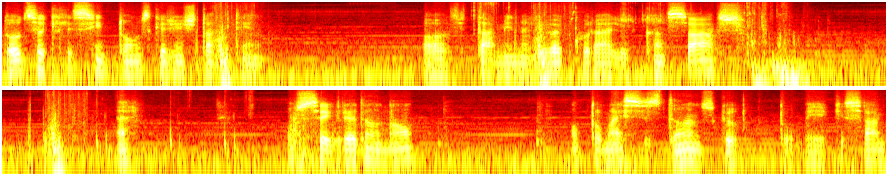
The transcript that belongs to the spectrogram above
todos aqueles sintomas que a gente tá tendo. Ó, a vitamina ali vai curar ali o cansaço. É. O segredo não, não tomar esses danos que eu tomei aqui, sabe?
